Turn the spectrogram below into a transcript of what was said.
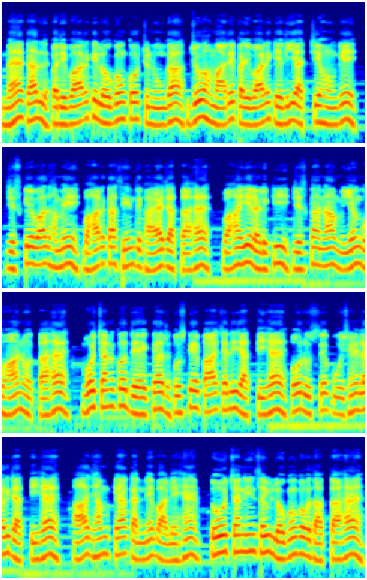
मैं कल परिवार के लोगों को चुनूँगा जो हमारे परिवार के लिए अच्छे होंगे, जिसके बाद हमें बाहर का सीन दिखाया जाता है। वहाँ ये लड़की, जिसका नाम यंग वुहान होता है, वो चन को देखकर उसके पास चली जाती है और उससे पूछने लग जाती है, आज हम क्या करने वाले हैं? तो चन इन सभी लोगों को बताता है है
